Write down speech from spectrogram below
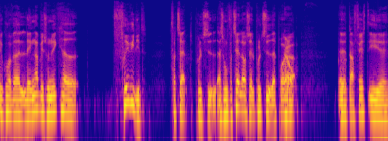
Det kunne have været længere, hvis hun ikke havde frivilligt fortalt politiet. Altså hun fortæller jo selv politiet, at prøv at Jo. høre, øh, der, er fest i, øh, der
